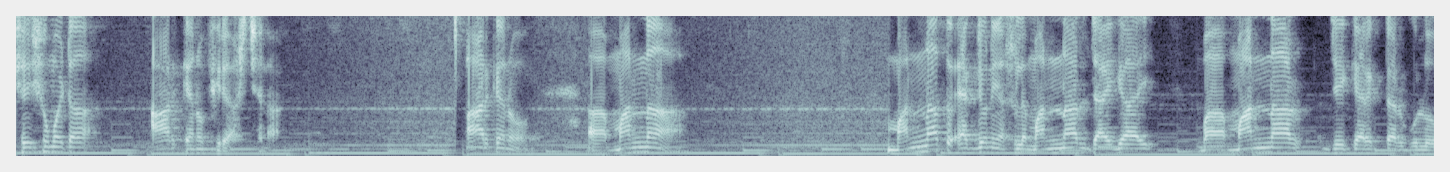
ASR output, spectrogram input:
সেই সময়টা আর কেন ফিরে আসছে না? আর কেন মান্না মান্না তো একজনই আসলে, মান্নার জায়গায় বা মান্নার যে ক্যারেক্টারগুলো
